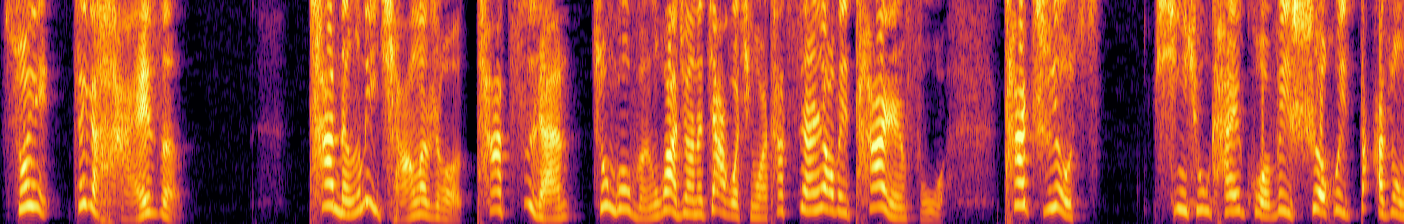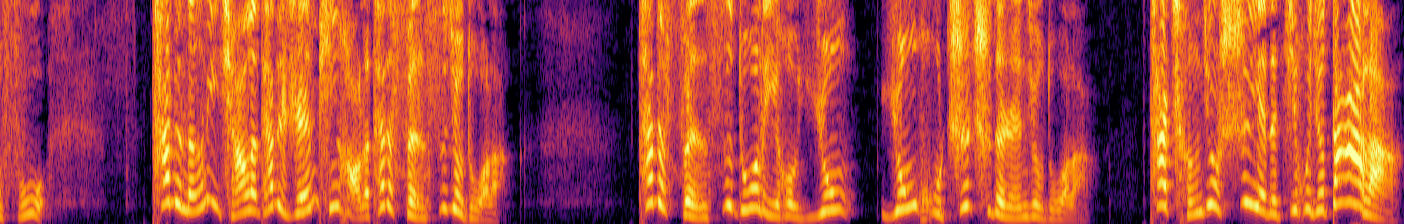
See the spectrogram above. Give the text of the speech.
所以这个孩子他能力强了之后，他自然中国文化就像他家国情怀，他自然要为他人服务，他只有心胸开阔，为社会大众服务。他的能力强了，他的人品好了，他的粉丝就多了。他的粉丝多了以后，拥拥护支持的人就多了，他成就事业的机会就大了，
